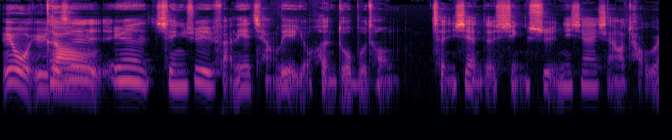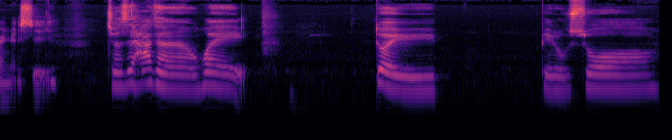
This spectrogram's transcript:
因为我遇可到，是因为情绪反烈强烈有很多不同呈现的形式，你现在想要讨论的是，就是他可能会对于，比如说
